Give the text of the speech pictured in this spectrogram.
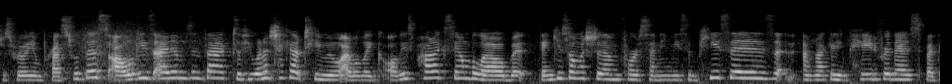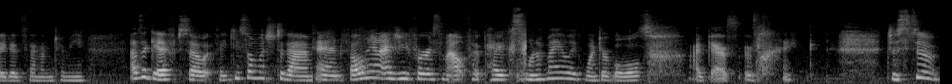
just really impressed with this. All of these items, in fact. So if you want to check out Temu, I will link all these products down below. But thank you so much to them for sending me some pieces. I'm not getting paid for this, but they did send them to me as a gift so thank you so much to them and follow me on IG for some outfit pics. One of my like winter goals I guess is like just to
